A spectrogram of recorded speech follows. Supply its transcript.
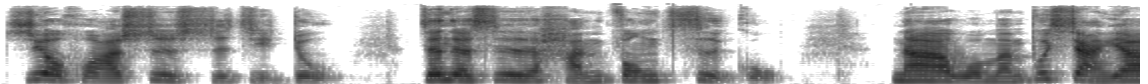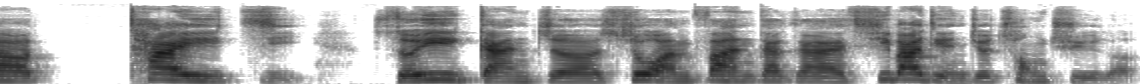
只有华氏十几度，真的是寒风刺骨。那我们不想要太挤，所以赶着吃完饭大概七八点就冲去了。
